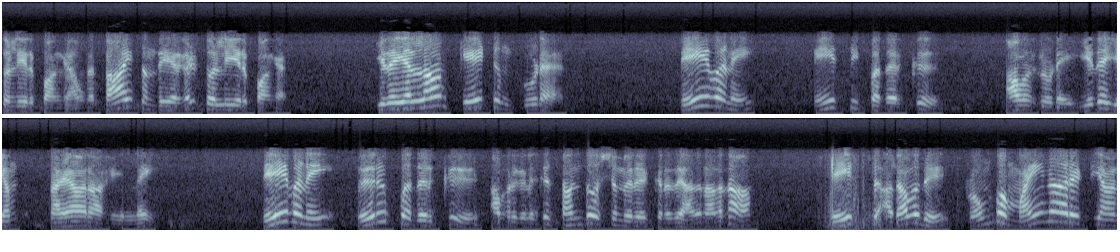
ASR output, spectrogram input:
சொல்லியிருப்பாங்க. அவங்க தாய் தந்தையர்கள் சொல்லியிருப்பாங்க. இதையெல்லாம் கேட்டும் கூட தேவனை நேசிப்பதற்கு அவர்களுடைய இதயம் தயாராக இல்லை. தேவனை வெறுப்பதற்கு அவர்களுக்கு சந்தோஷம் இருக்கிறது. அதனாலதான் தேச அதாவது ரொம்ப மைனாரிட்டியான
